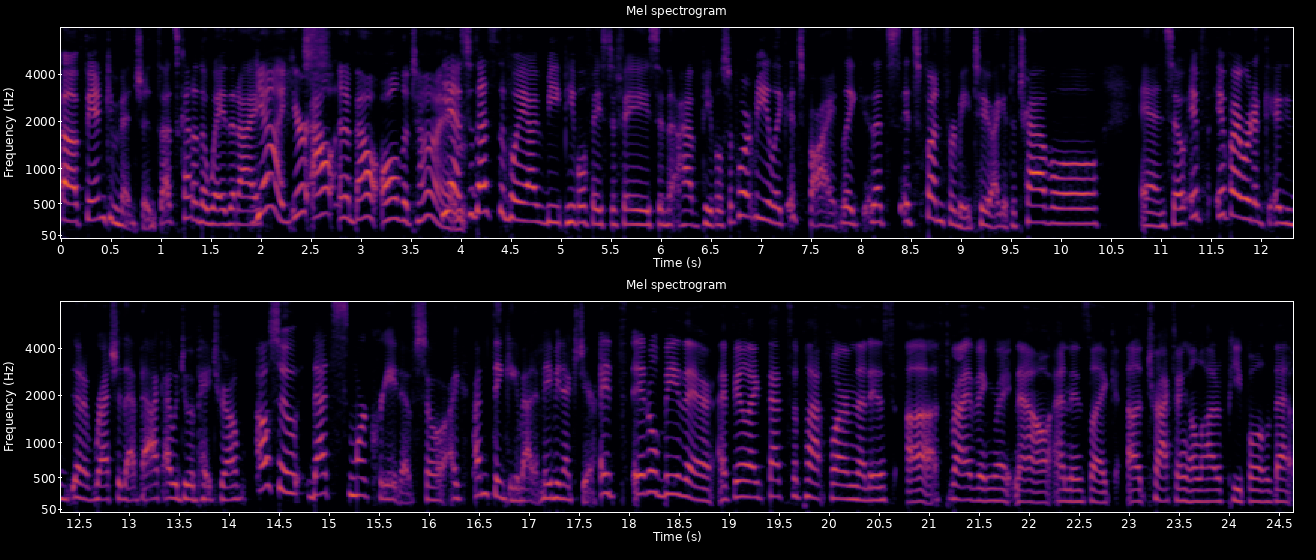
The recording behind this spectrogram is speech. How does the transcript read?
uh, fan conventions. That's kind of the way that I. yeah, you're out and about all the time. Yeah, so that's the way I meet people face to face and have people support me. Like it's fine. Like that's it's fun for me too. I get to travel, and so if if I were to uh, you know, ratchet that back, I would do a Patreon. Also, that's more creative. So I, I'm thinking about it. Maybe next year. it's it'll be there. I feel like that's the platform that is uh thriving right now and is like attracting a lot of people that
